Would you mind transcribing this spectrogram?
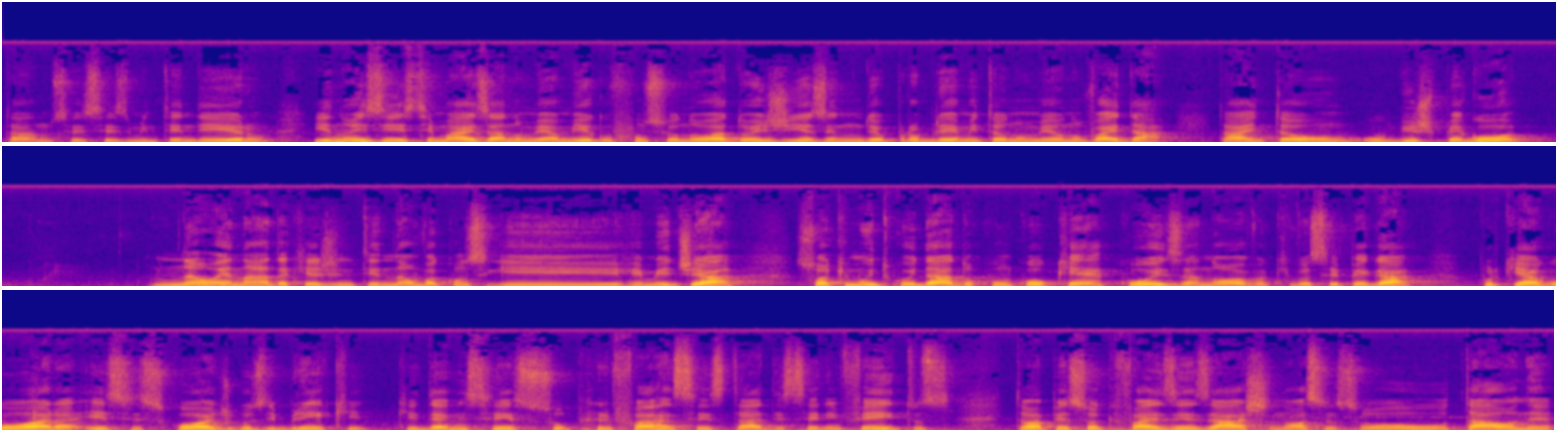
tá? Não sei se vocês me entenderam. E não existe mais, ah, no meu amigo funcionou há dois dias e não deu problema, então no meu não vai dar, tá? Então, o bicho pegou, não é nada que a gente não vai conseguir remediar, só que muito cuidado com qualquer coisa nova que você pegar porque agora esses códigos de brick, que devem ser super fáceis tá, de serem feitos, então a pessoa que faz às vezes acha, nossa, eu sou o tal, né?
